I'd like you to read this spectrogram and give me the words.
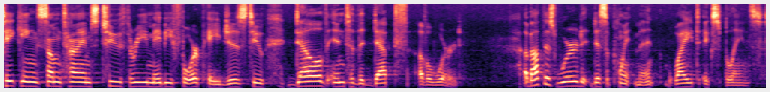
taking sometimes two, three, maybe four pages to delve into the depth of a word. About this word disappointment, Whyte explains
